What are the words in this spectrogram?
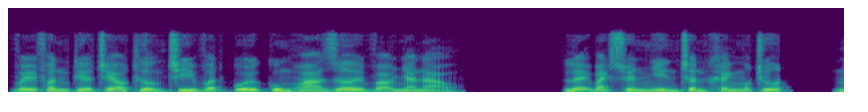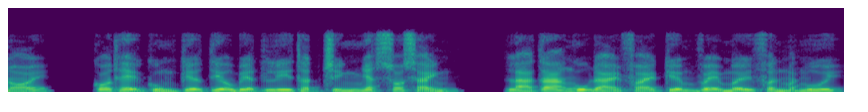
Về phần kia treo thưởng chi vật cuối cùng hoa rơi vào nhà nào lệ bách xuyên nhìn trần khánh một chút, nói, có thể cùng kia tiêu biệt ly thật chính nhất so sánh, là ta ngũ đài phái kiếm về mấy phần mặt mũi,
